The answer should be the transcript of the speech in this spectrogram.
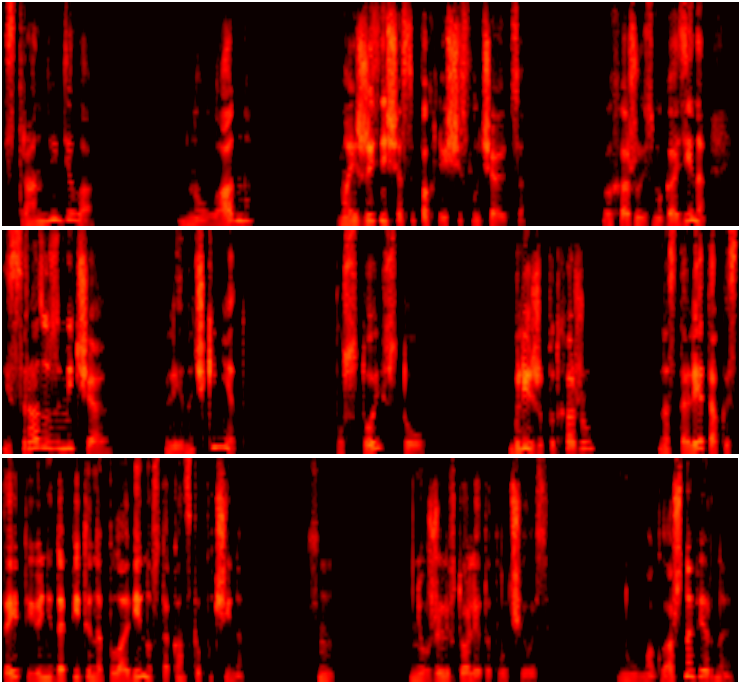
Странные дела. Ну ладно. В моей жизни сейчас и похлеще случаются. Выхожу из магазина и сразу замечаю. Леночки нет. Пустой стол. Ближе подхожу. На столе так и стоит ее недопитый наполовину стакан с капучино. Хм, неужели в туалет отлучилась? Ну, могла ж, наверное.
